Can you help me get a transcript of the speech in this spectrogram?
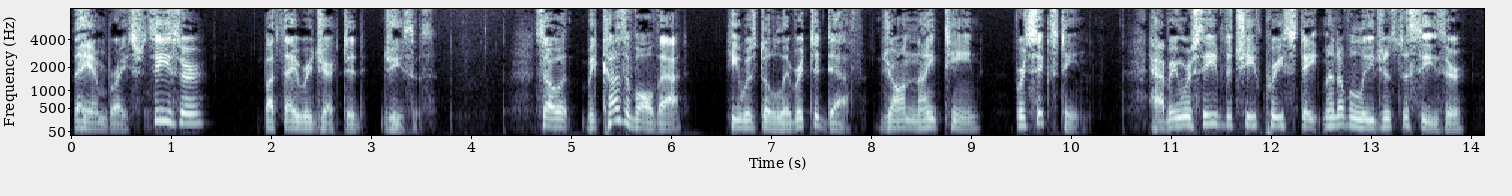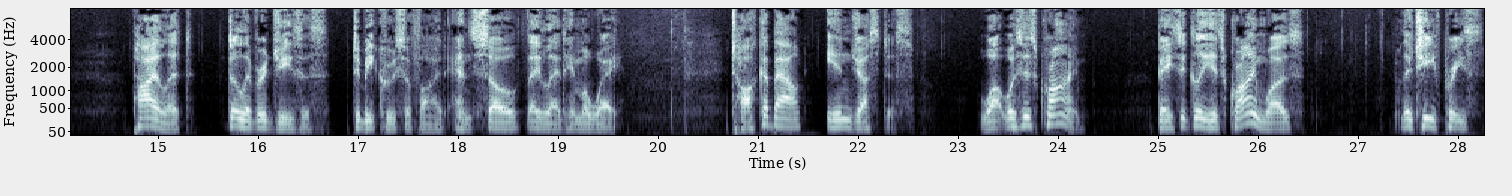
they embraced Caesar, but they rejected Jesus. So because of all that, he was delivered to death. John 19, verse 16. Having received the chief priest's statement of allegiance to Caesar, Pilate delivered Jesus to be crucified, and so they led him away. Talk about injustice. What was his crime? Basically, his crime was the chief priests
